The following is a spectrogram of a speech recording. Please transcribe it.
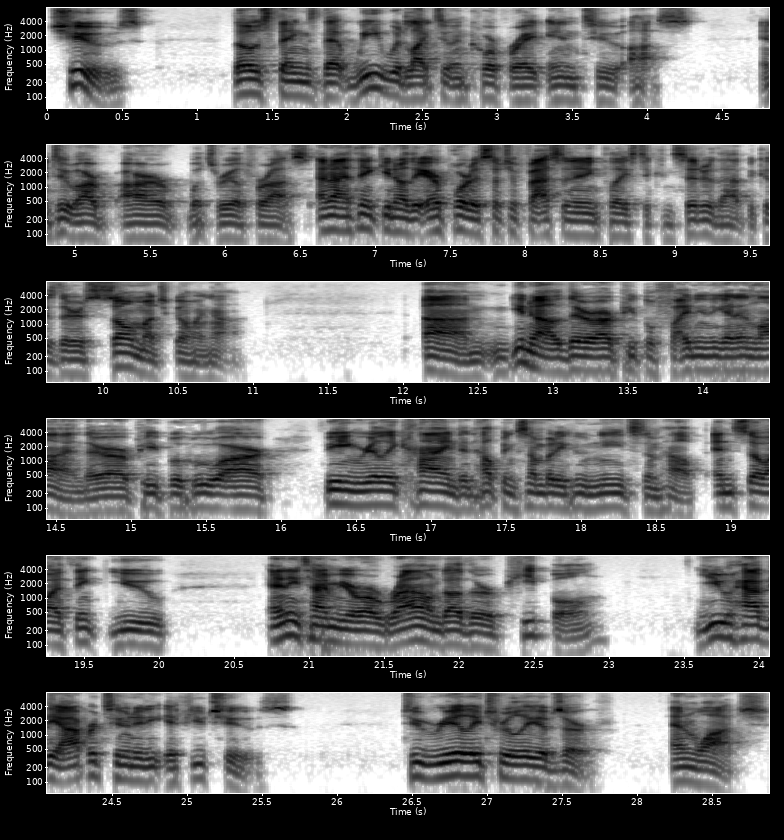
choose those things that we would like to incorporate into us into our our what's real for us. And i think you know the airport is such a fascinating place to consider that because there's so much going on. Um you know there are people fighting to get in line. There are people who are being really kind and helping somebody who needs some help. And so i think you anytime you're around other people you have the opportunity if you choose to really truly observe and watch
